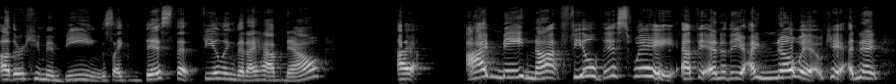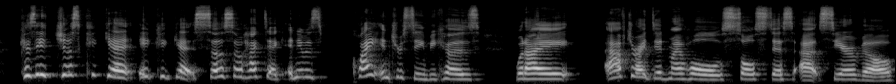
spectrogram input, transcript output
other human beings like this that feeling that i have now i i may not feel this way at the end of the year. I know it okay? And i because it just could get it could get so so hectic. And it was quite interesting because when i after i did my whole solstice at sierraville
